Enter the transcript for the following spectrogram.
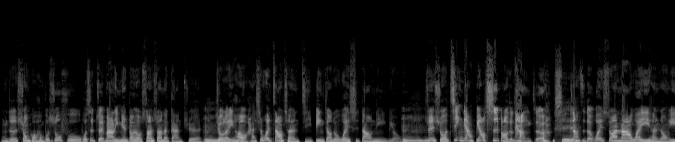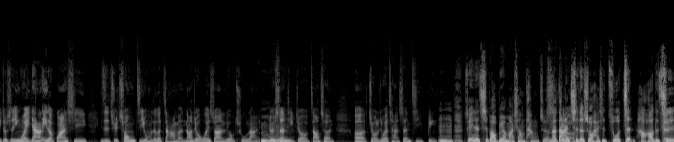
我们这个胸口很不舒服，或是嘴巴里面都有酸酸的感觉，嗯，久了以后还是会造成疾病，叫做胃食道逆流。嗯，所以说尽量不要吃饱就躺着，是这样子的。胃酸啦、胃液很容易就是因为压力的关系，一直去冲击我们这个闸门，然后就有胃酸流出来，对身体就有造成。呃，久了就会产生疾病。嗯，所以呢，吃饱不要马上躺着。那当然，吃的时候还是坐正，好好的吃，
